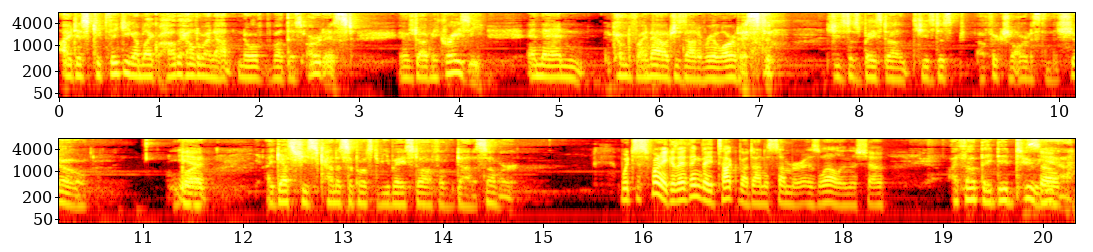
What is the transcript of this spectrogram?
I just keep thinking, I'm like, how the hell do I not know about this artist? It was driving me crazy. And then come to find out, she's not a real artist. she's just based on, she's just a fictional artist in the show. Yeah. But I guess she's kind of supposed to be based off of Donna Summer. Which is funny because I think they talk about Donna Summer as well in the show. I thought they did too. So yeah.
